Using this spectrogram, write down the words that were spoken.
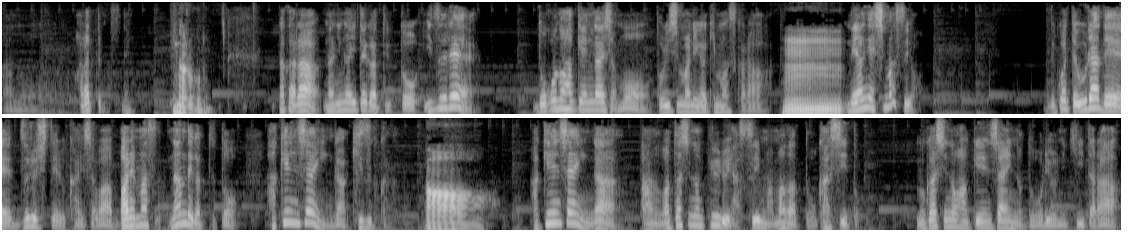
あの、払ってますね。うん。なるほど。だから、何が言いたいかというと、いずれ、どこの派遣会社も取り締まりが来ますから。値上げしますよ。で、こうやって裏でズルしてる会社はバレます。なんでかっていうと、派遣社員が気づくから。あ派遣社員が、あの、私の給料安いままだとおかしいと。昔の派遣社員の同僚に聞いたら、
